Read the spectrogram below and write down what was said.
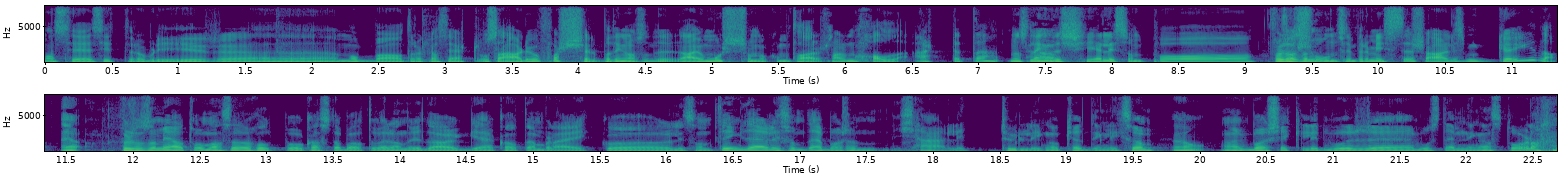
man ser sitter og blir uh, mobba og trakassert. Og så er det jo forskjell på ting også. Det er jo morsomme kommentarer som er den halvertete. Men så lenge Ja. det skjer liksom på sånn som- personen sin premisser, så er det liksom gøy, da. Ja. For sånn som jeg og Thomas har holdt på å kaste ball til hverandre i dag, jeg har kalt han bleik og litt sånne ting, det er, liksom, det er bare sånn kjærlig tulling og kødding, liksom. Ja. Jeg vil bare sjekke litt hvor, eh, hvor stemninga står, da.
